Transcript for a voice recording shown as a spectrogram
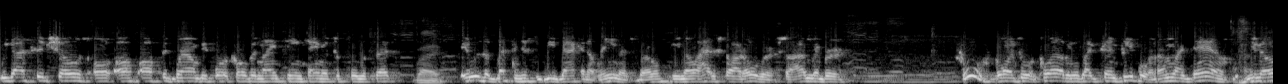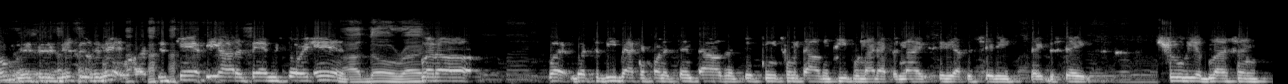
we got six shows off, off the ground before COVID nineteen came into full effect. Right. It was a blessing just to be back in arenas, bro. You know, I had to start over, so I remember. Whew, going to a club and it was like ten people, and I'm like, "Damn, you know, this is this isn't it. Like, this can't be how the Sammie story ends." I know, right? But uh, but but to be back in front of 10,000, 15, 20,000 people night after night, city after city, state to state, truly a blessing.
